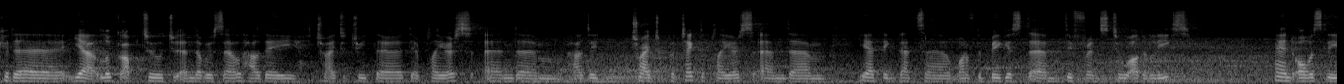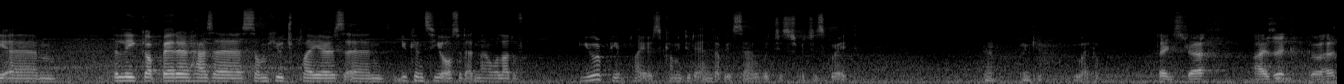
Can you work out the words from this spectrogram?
could uh, yeah look up to, to NWSL how they try to treat their, their players and um, how they try to protect the players. And um, yeah I think that's uh, one of the biggest um, difference to other leagues. And obviously the league got better has uh, some huge players. And you can see also that now a lot of European players coming to the NWSL which is which is great Yeah, thank you. you're welcome Thanks, Jeff. Isaac, go ahead.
